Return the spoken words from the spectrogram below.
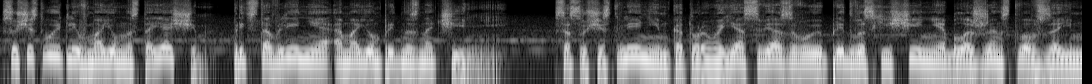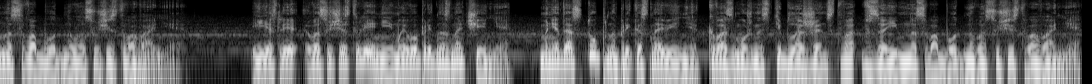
Существует ли в моем настоящем представление о моем предназначении – с осуществлением которого я связываю предвосхищение блаженства взаимно свободного существования. И если в осуществлении моего предназначения мне доступно прикосновение к возможности блаженства взаимно свободного существования,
